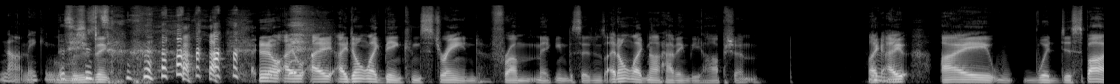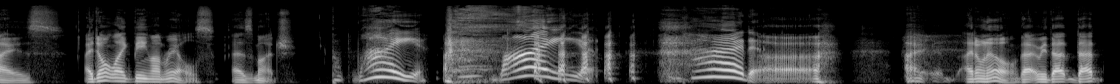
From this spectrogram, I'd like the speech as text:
Not making decisions. losing. you know, I, I I don't like being constrained from making decisions. I don't like not having the option. Like Hmm. I I would despise. I don't like being on rails as much. but why? Why? God. Uh, I I don't know. That I mean that that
